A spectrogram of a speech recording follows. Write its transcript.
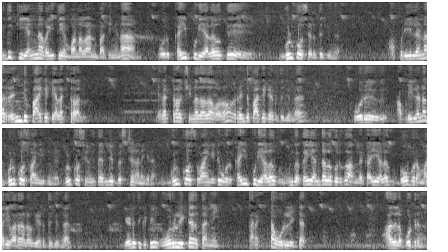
இதுக்கு என்ன வைத்தியம் பண்ணலான்னு பார்த்தீங்கன்னா ஒரு கைப்பிடி அளவுக்கு குளுக்கோஸ் எடுத்துக்குங்க. அப்படி இல்லைன்னா ரெண்டு பாக்கெட் எலக்ட்ரால். எலக்ட்ரால் சின்னதாக தான் வரும். ரெண்டு பாக்கெட் எடுத்துக்கோங்க. ஒரு அப்படி இல்லைன்னா குளுக்கோஸ் வாங்கிக்கோங்க. குளுக்கோஸ் எனக்கு தெரிஞ்சு பெஸ்ட்டுன்னு நினைக்கிறேன். குளுக்கோஸ் வாங்கிட்டு ஒரு கைப்பிடி அளவுக்கு உங்கள் கை எந்த அளவுக்கு இருக்கோ அந்த கை அளவுக்கு கோபுரம் மாதிரி வர அளவுக்கு எடுத்துக்கோங்க. எடுத்துக்கிட்டு ஒரு லிட்டர் தண்ணி கரெக்டாக ஒரு லிட்டர் அதில் போட்டுருங்க.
